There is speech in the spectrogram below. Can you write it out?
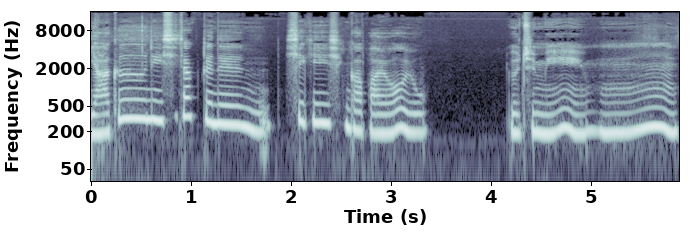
야근이 시작되는 시기이신가 봐요. 요 요즘이 음.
